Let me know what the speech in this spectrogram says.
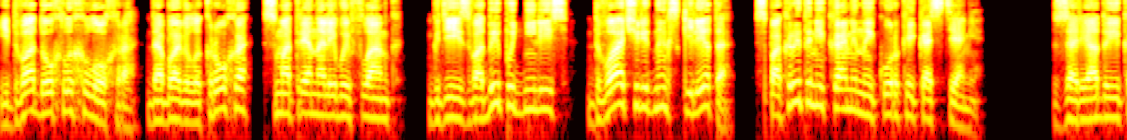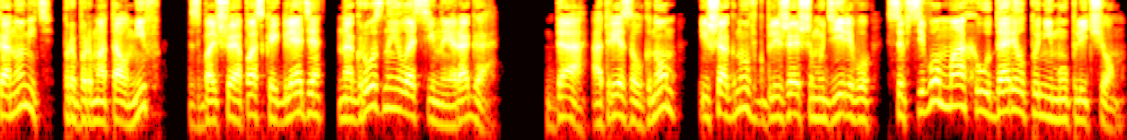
И два дохлых лохра, добавила Кроха, смотря на левый фланг, где из воды поднялись два очередных скелета с покрытыми каменной коркой костями. «Заряды экономить?» – пробормотал миф, с большой опаской глядя на грозные лосиные рога. «Да», – отрезал гном и, шагнув к ближайшему дереву, со всего маха ударил по нему плечом.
